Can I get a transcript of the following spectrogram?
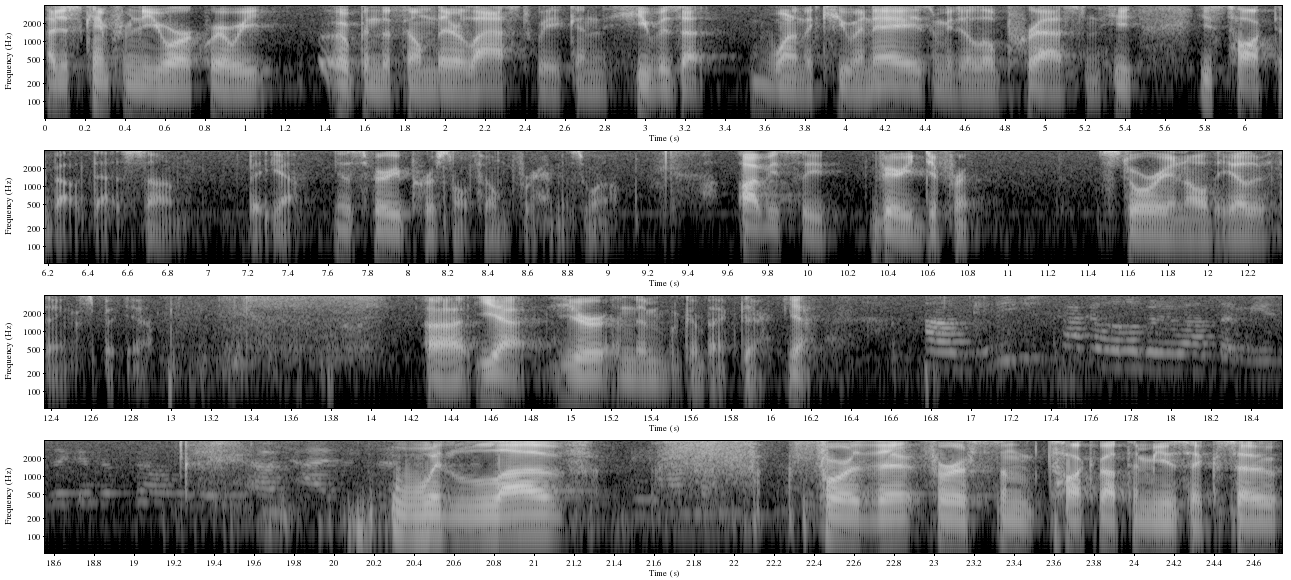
I just came from New York where we opened the film there last week, and he was at one of the Q and A's, and we did a little press, and he he's talked about that some. But yeah, it was a very personal film for him as well. Obviously, very different story and all the other things, but yeah. Uh, yeah, here and then we'll go back there. Yeah. Um, can you just talk a little bit about the music in the film, maybe how it ties into? Would love f- for the for some talk about the music. So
